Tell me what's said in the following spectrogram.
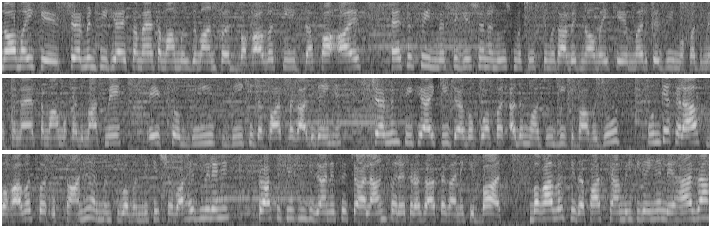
नौ मई के चेयरमैन पीटीआई समेत तमाम मुलजमान पर बगावत की दफ़ा आयद एसएसपी इन्वेस्टिगेशन अनूज मसूद के मुताबिक नौ मई के मरकजी मुकदमे समेत तमाम मुकदमात में 120 बी की दफात लगा दी गई हैं। चेयरमैन पीटीआई की जय वकुआ पर अदम मौजूदगी के बावजूद उनके खिलाफ बगावत पर उकसाने और मनसूबाबंदी के शवाहद मिले हैं। प्रोसिक्यूशन की जानब से चालान पर एतराज़ा लगाने के बाद बगावत की दफात शामिल की गई हैं। लिहाजा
